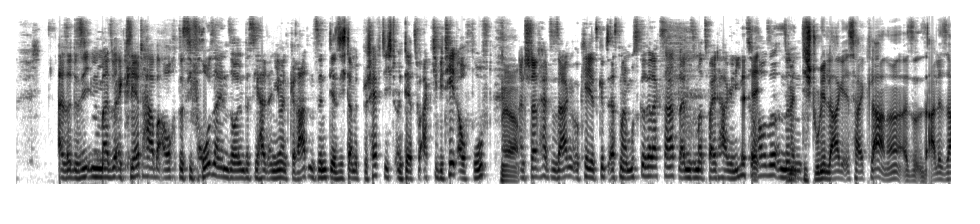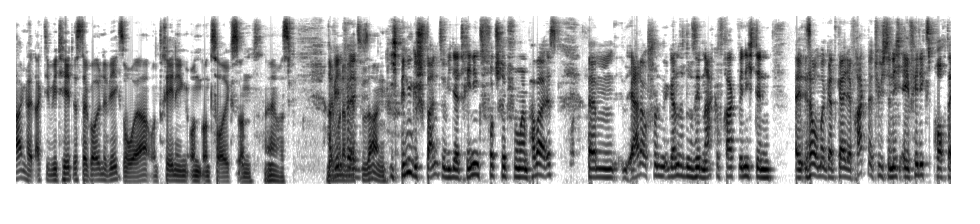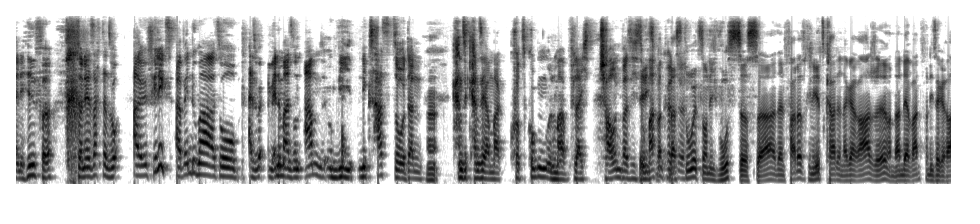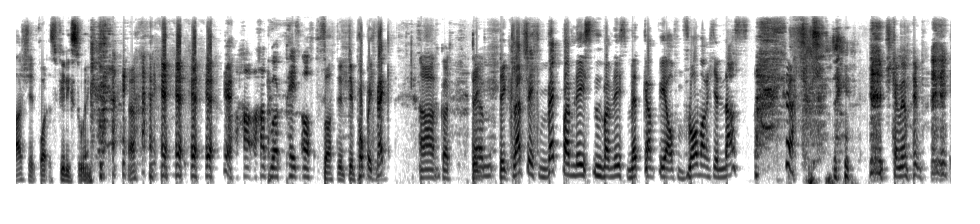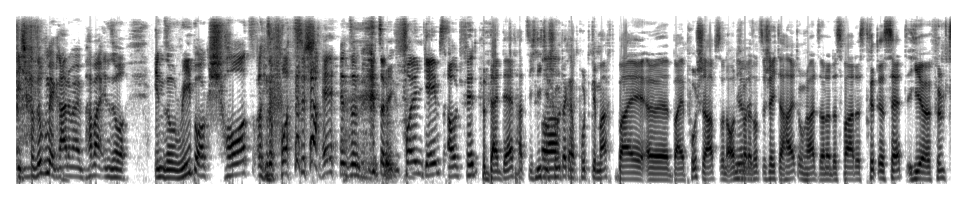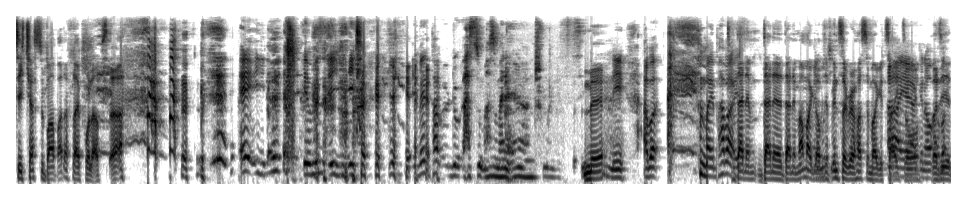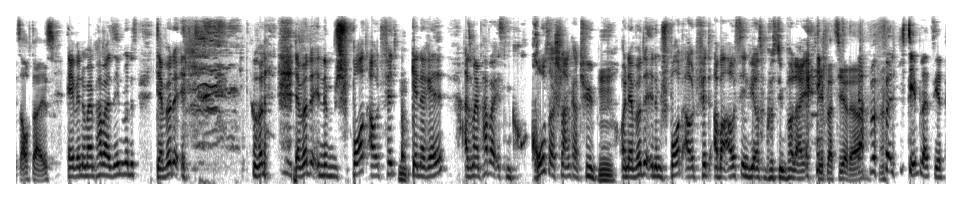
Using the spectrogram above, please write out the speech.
Also, dass ich ihnen mal so erklärt habe, auch, dass sie froh sein sollen, dass sie halt an jemand geraten sind, der sich damit beschäftigt und der zur Aktivität aufruft, Ja. anstatt halt zu sagen, okay, jetzt gibt's erstmal Muskelrelaxat, bleiben Sie mal zwei Tage liegen zu Ey, Hause und dann. die Studienlage ist halt klar, ne? Also alle sagen halt, Aktivität ist der goldene Weg so, ja, und Training und, und Zeugs und ja, was Auf jeden Fall, mehr zu sagen? ich bin gespannt, so wie der Trainingsfortschritt von meinem Papa ist. Ähm, er hat auch schon ganz interessiert nachgefragt, wenn ich denn, äh, ist auch immer ganz geil, der fragt natürlich dann nicht, ey Felix braucht deine Hilfe, sondern er sagt dann so, äh, Felix, äh, wenn du mal so, also wenn du mal so einen Abend irgendwie nichts hast, so, dann Ja. kannst, du- kannst du ja mal kurz gucken und mal vielleicht schauen, was ich so Felix, machen wa- was könnte. du jetzt noch nicht wusstest, ja, dein Vater trainiert jetzt gerade in der Garage und an der Wand von dieser Garage steht, what is Felix doing? Hard Work pays off. so, den, den pumpe ich weg. Ach Gott. Den, Ähm, den klatsche ich weg beim nächsten, beim nächsten Wettkampf hier auf dem Floor, mache ich den nass. ich kann mir mein, ich versuche mir gerade meinen Papa in so in so Reebok Shorts und so vorzustellen, in so, einem- so einem vollen Games Outfit. Dein Dad hat sich nicht die Oh Schulter Gott. kaputt gemacht bei, äh, bei Push-Ups und auch nicht, Ja. weil er sonst eine schlechte Haltung hat, sondern das war das dritte Set, hier 50 Chest-to-Bar Butterfly Pull-Ups. Ey, ihr müsst, ich, ich, wenn Papa, du, hast, du, hast du meine Eltern schon mal gesehen? Nee. Nee, aber mein Papa ist, Deine, deine, deine Mama, glaube ich, auf Instagram hast du mal gezeigt, Ah, ja, so, genau, weil sie jetzt auch da ist. ey, wenn du meinen Papa sehen würdest, der würde in, der würde, der würde in einem Sportoutfit Hm. generell, also mein Papa ist ein großer, schlanker Typ Hm. und der würde in einem Sportoutfit aber aussehen wie aus dem Kostümverleih. Deplatziert, Ja, ja. völlig deplatziert.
